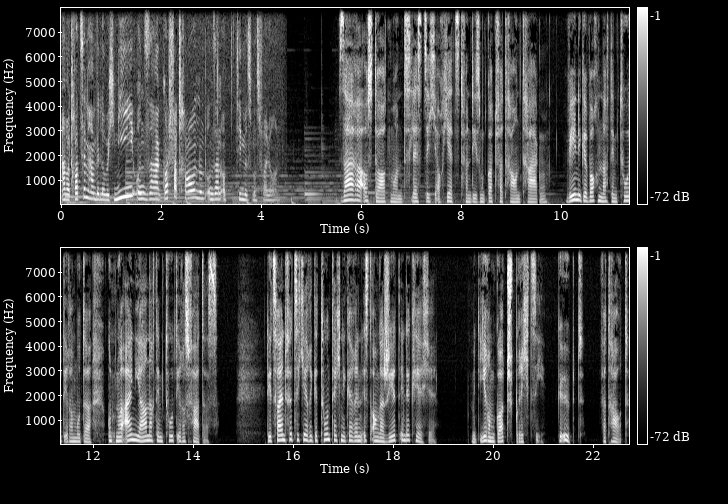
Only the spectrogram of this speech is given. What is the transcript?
Aber trotzdem haben wir, glaube ich, nie unser Gottvertrauen und unseren Optimismus verloren. Sarah aus Dortmund lässt sich auch jetzt von diesem Gottvertrauen tragen. Wenige Wochen nach dem Tod ihrer Mutter und nur ein Jahr nach dem Tod ihres Vaters. Die 42-jährige Tontechnikerin ist engagiert in der Kirche. Mit ihrem Gott spricht sie, geübt, vertraut.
